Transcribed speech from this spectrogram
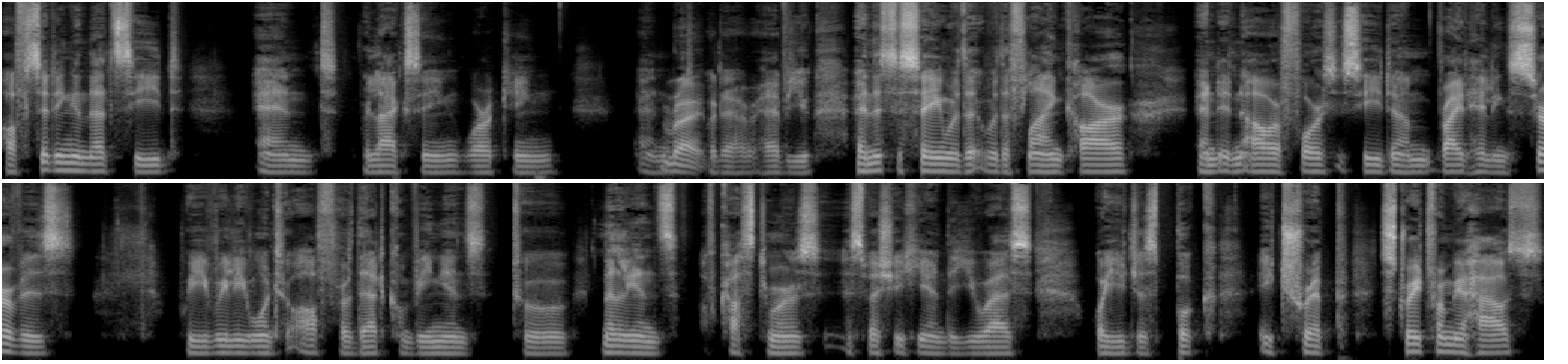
of sitting in that seat and relaxing, working, and Right. whatever have you. And it's the same with the, with a flying car. And in our four seat um, ride hailing service, we really want to offer that convenience to millions of customers, especially here in the US, where you just book a trip straight from your house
